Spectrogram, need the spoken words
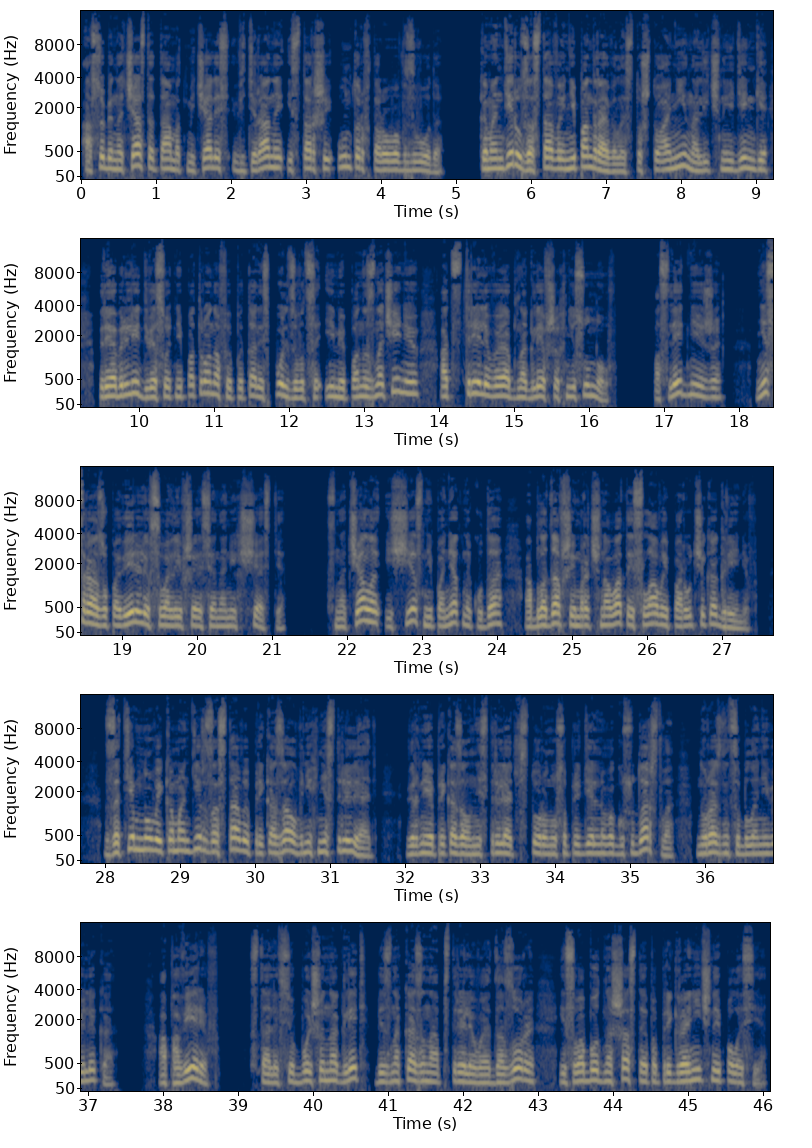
Особенно часто там отмечались ветераны и старший унтер второго взвода. Командиру заставы не понравилось то, что они на личные деньги приобрели две сотни патронов и пытались пользоваться ими по назначению, отстреливая обнаглевших несунов. Последние же не сразу поверили в свалившееся на них счастье. Сначала исчез непонятно куда обладавший мрачноватой славой поручик Огренев. Затем новый командир заставы приказал в них не стрелять, вернее приказал не стрелять в сторону сопредельного государства, но разница была невелика. А поверив, стали все больше наглеть, безнаказанно обстреливая дозоры и свободно шастая по приграничной полосе.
